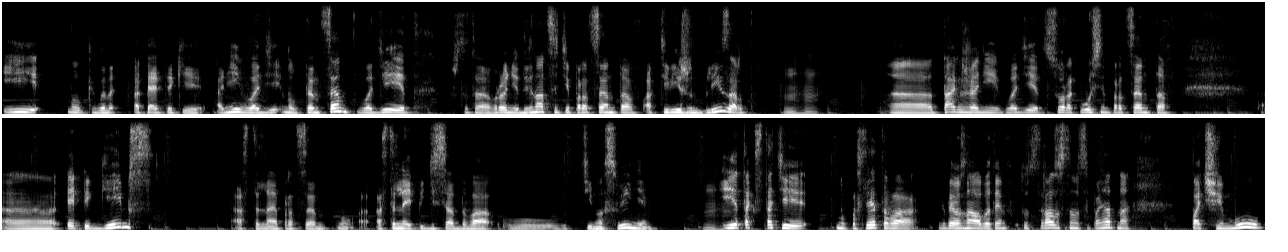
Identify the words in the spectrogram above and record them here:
и, ну, как бы, опять-таки, они владеют, ну, Tencent владеет что-то в районе 12% Activision Blizzard. Угу. А, также они владеют 48% Epic Games, остальная процент, ну, остальные 52 у Тима Свини. Угу. И это, кстати, ну, после этого, когда я узнал об этой инфу, тут сразу становится понятно, почему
